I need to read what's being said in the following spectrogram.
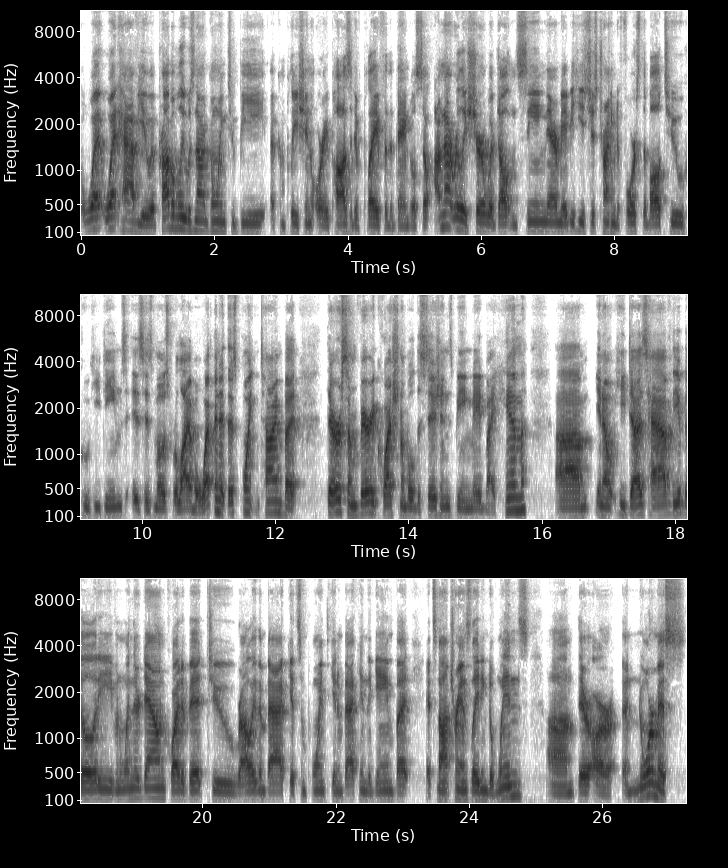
what what have you. It probably was not going to be a completion or a positive play for the Bengals. So I'm not really sure what Dalton's seeing there. Maybe he's just trying to force the ball to who he deems is his most reliable weapon at this point in time, but there are some very questionable decisions being made by him. Um, you know, he does have the ability, even when they're down quite a bit, to rally them back, get some points, get them back in the game, but it's not translating to wins. Um, there are enormous,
